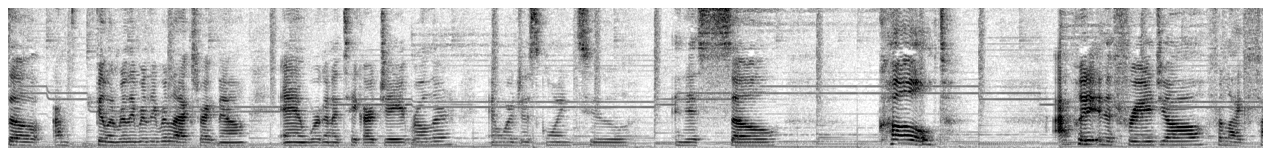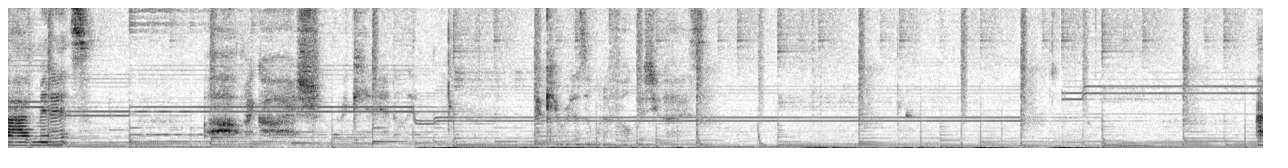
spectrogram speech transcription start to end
So I'm feeling really, really relaxed right now. And we're gonna take our jade roller and we're just going to, and it's so cold. I put it in the fridge, y'all, for like five minutes. Oh my gosh, I can't handle it. My camera doesn't want to focus, you guys. I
